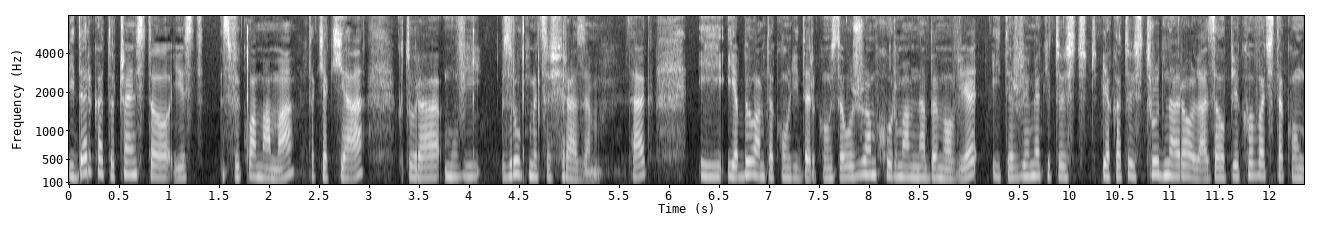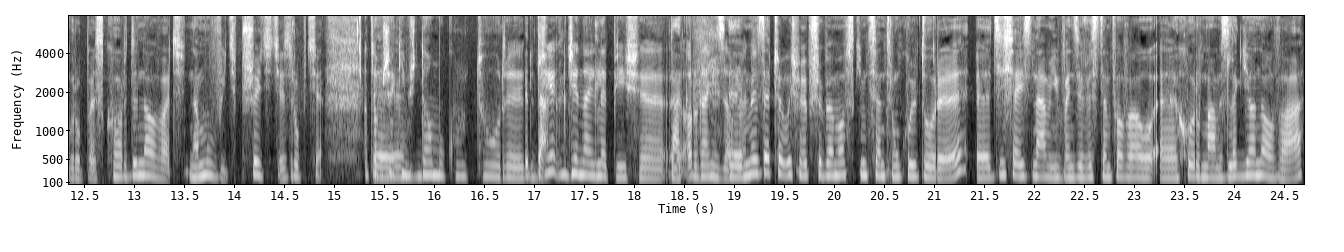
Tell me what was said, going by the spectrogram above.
Liderka to często jest zwykła mama, tak jak ja, która mówi zróbmy coś razem. Tak? I ja byłam taką liderką. Założyłam chór Mam na Bemowie i też wiem, jakie to jest, jaka to jest trudna rola. Zaopiekować taką grupę, skoordynować, namówić, przyjdźcie, zróbcie. A to przy E, jakimś domu kultury, gdzie, tak. gdzie najlepiej się Tak. organizować? E, My zaczęłyśmy przy Bemowskim Centrum Kultury. E, Dzisiaj z nami będzie występował chór Mam z Legionowa,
